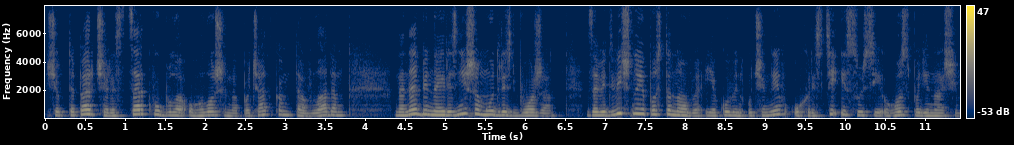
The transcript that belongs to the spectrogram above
щоб тепер через церкву була оголошена початкам та владам на небі найрізніша мудрість Божа, за відвічної постанови, яку Він учинив у Христі Ісусі, Господі нашим,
